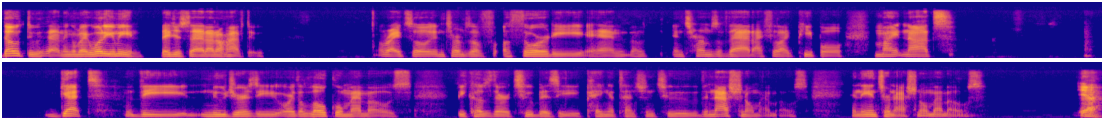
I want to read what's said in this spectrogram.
don't do that. And I'm like, what do you mean? They just said I don't have to right so in terms of authority and uh, in terms of that i feel like people might not get the new jersey or the local memos because they're too busy paying attention to the national memos and the international memos Yeah,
